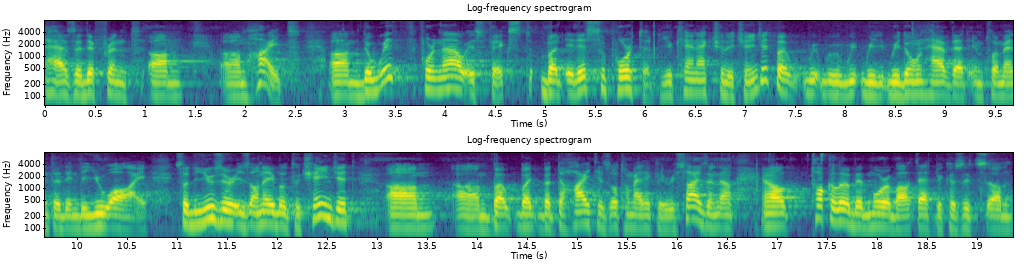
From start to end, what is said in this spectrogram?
has a different um, um height. Um, the width for now is fixed, but it is supported. You can actually change it, but we, we, we, we don't have that implemented in the UI. So the user is unable to change it, um, um, but, but, but the height is automatically resized. And, uh, and I'll talk a little bit more about that because it's, um,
